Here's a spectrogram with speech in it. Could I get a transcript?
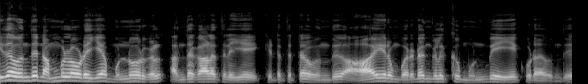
இதை வந்து நம்மளுடைய முன்னோர்கள் அந்த காலத்திலேயே கிட்டத்தட்ட வந்து ஆயிரம் வருடங்களுக்கு முன்பேயே கூட வந்து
